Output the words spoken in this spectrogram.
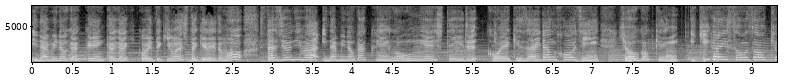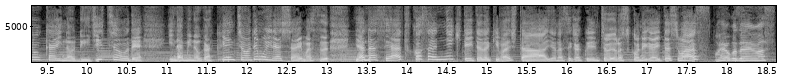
南野学園歌が聞こえてきましたけれどもスタジオには南野学園を運営している公益財団法人兵庫県生きがい創造協会の理事長で南野学園長でもいらっしゃいます柳瀬敦子さんに来ていただきました。柳瀬学園長よろしくお願いいたします。おはようございます。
